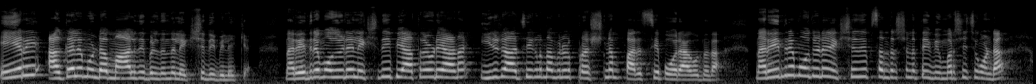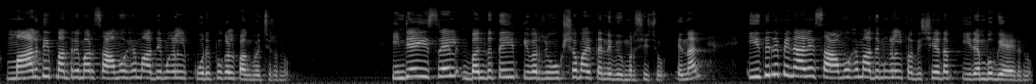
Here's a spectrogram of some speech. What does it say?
ഏറെ അകലമുണ്ട് മാലദ്വീപിൽ നിന്ന് ലക്ഷദ്വീപിലേക്ക്. നരേന്ദ്രമോദിയുടെ ലക്ഷദ്വീപ് യാത്രയോടെയാണ് ഇരു രാജ്യങ്ങളും തമ്മിലുള്ള പ്രശ്നം പരസ്യ പോരാകുന്നത്. നരേന്ദ്രമോദിയുടെ ലക്ഷദ്വീപ് സന്ദർശനത്തെ വിമർശിച്ചുകൊണ്ട് മാലദ്വീപ് മന്ത്രിമാർ സാമൂഹ്യ മാധ്യമങ്ങളിൽ കുറിപ്പുകൾ പങ്കുവച്ചിരുന്നു. ഇന്ത്യ ഇസ്രായേൽ ബന്ധത്തെയും ഇവർ രൂക്ഷമായി തന്നെ വിമർശിച്ചു. എന്നാൽ ഇതിന് പിന്നാലെ സാമൂഹ്യ മാധ്യമങ്ങളിൽ പ്രതിഷേധം ഇരമ്പുകയായിരുന്നു.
